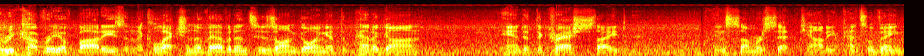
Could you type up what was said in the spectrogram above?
The recovery of bodies and the collection of evidence is ongoing at the Pentagon and at the crash site in Somerset County, Pennsylvania.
